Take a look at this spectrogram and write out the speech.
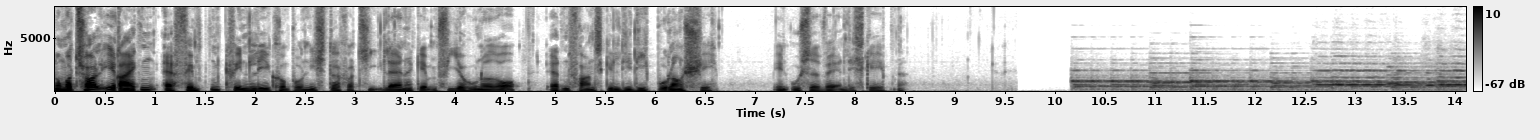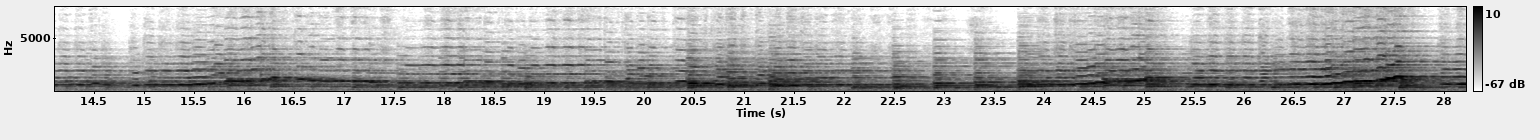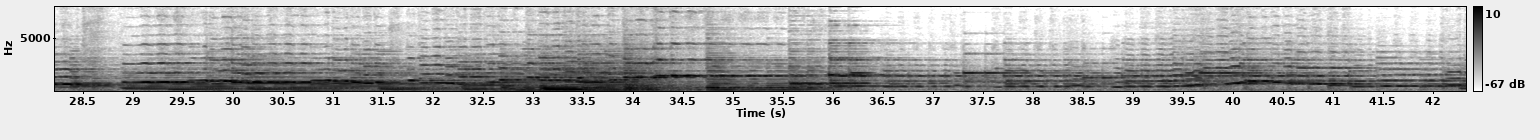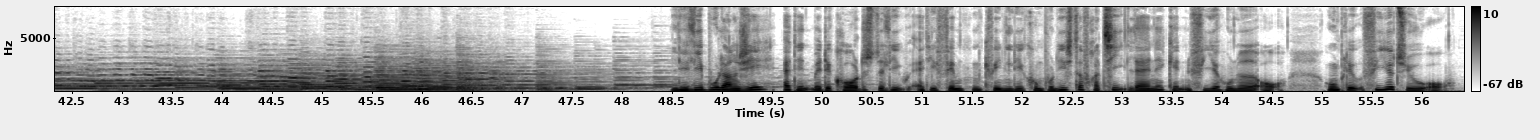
Nummer 12 i rækken af 15 kvindelige komponister fra 10 lande gennem 400 år er den franske Lili Boulanger. En usædvanlig skæbne. Boulanger er den med det korteste liv af de 15 kvindelige komponister fra 10 lande gennem 400 år. Hun blev 24 år.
